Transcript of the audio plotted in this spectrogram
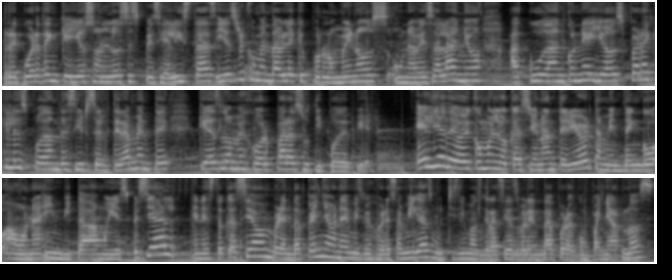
Recuerden que ellos son los especialistas y es recomendable que por lo menos una vez al año acudan con ellos para que les puedan decir certeramente qué es lo mejor para su tipo de piel. El día de hoy, como en la ocasión anterior, también tengo a una invitada muy especial. En esta ocasión, Brenda Peña, una de mis mejores amigas. Muchísimas gracias, Brenda, por acompañarnos.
